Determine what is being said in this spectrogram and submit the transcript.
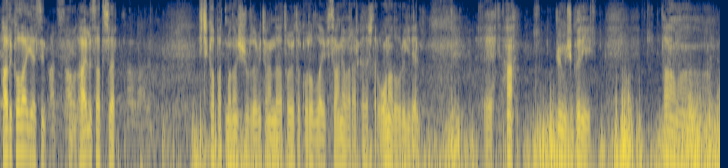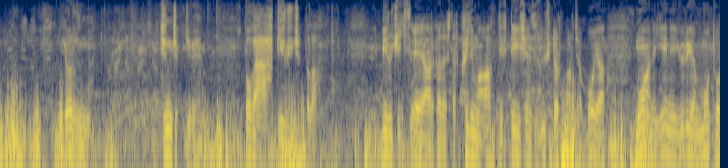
Hadi kolay gelsin. Hadi sağ ol abi. Hayırlı satışlar. Sağ ol. Hiç kapatmadan şurada bir tane daha Toyota Corolla efsane var arkadaşlar. Ona doğru gidelim. Evet. Ha. Gümüş gri. Tamam. Gördün mü? Cıncık gibi. Dok ah 1.3 çıktı la. 1.3 XE arkadaşlar. Klima aktif, değişensiz 3-4 parça boya. Muane yeni, yürüyen motor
